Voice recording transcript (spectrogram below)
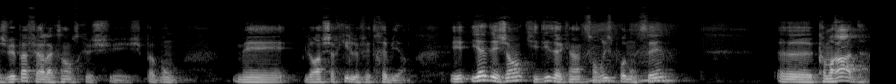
je vais pas faire l'accent parce que je suis, je suis pas bon, mais le Rav Cherki le fait très bien. Et il y a des gens qui disent avec un accent russe prononcé, euh, camarade,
